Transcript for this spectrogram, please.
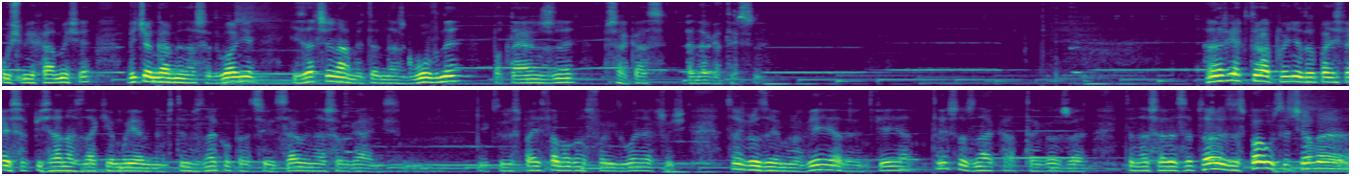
uśmiechamy się, wyciągamy nasze dłonie i zaczynamy ten nasz główny, potężny przekaz energetyczny. Energia, która płynie do Państwa jest opisana znakiem ujemnym. W tym znaku pracuje cały nasz organizm. Niektórzy z Państwa mogą w swoich dłoniach czuć coś w rodzaju mrowienia, drętwienia. To jest oznaka tego, że te nasze receptory, zespoły uczuciowe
